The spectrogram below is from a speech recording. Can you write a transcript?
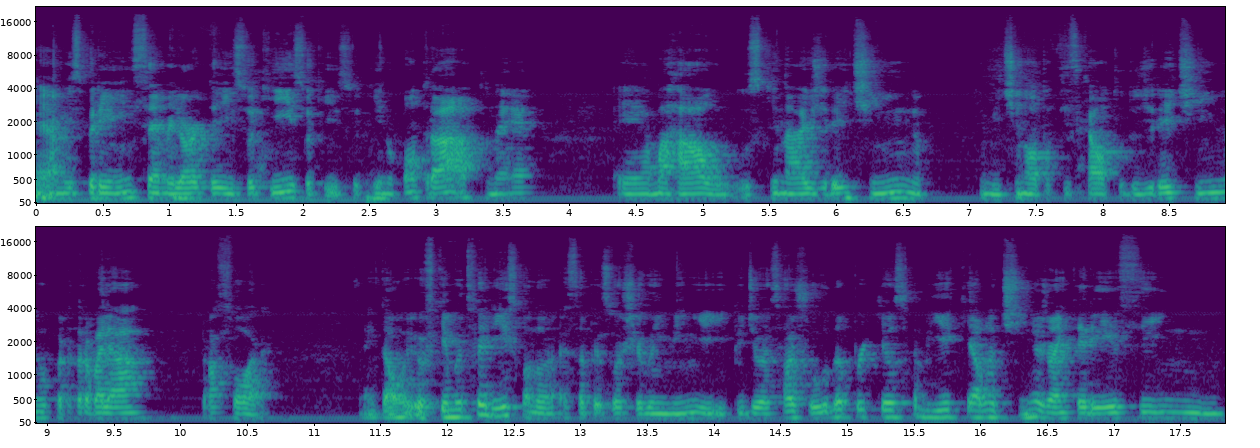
é, a minha experiência é melhor ter isso aqui, isso aqui, isso aqui no contrato, né? É, amarrar os quinais direitinho, emitir nota fiscal tudo direitinho para trabalhar para fora. Então eu fiquei muito feliz quando essa pessoa chegou em mim e pediu essa ajuda, porque eu sabia que ela tinha já interesse em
